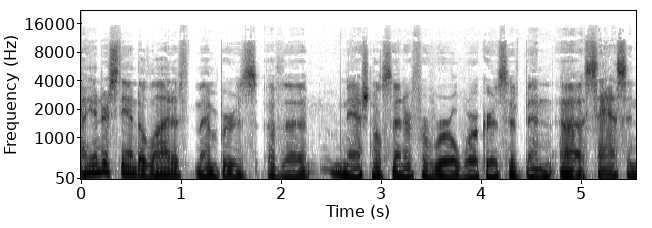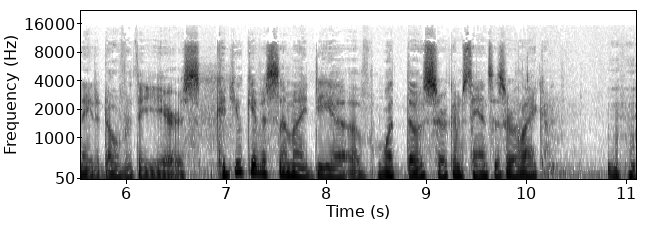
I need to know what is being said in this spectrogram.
I understand a lot of members of the National Center for Rural Workers have been uh, assassinated over the years. Could you give us some idea of what those circumstances are like? Uh -huh.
